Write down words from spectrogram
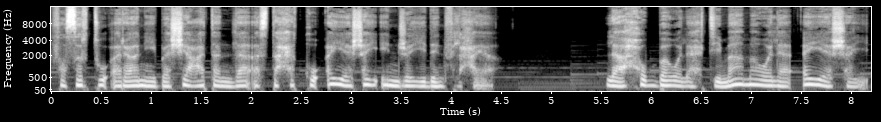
فصرت أراني بشعة لا أستحق أي شيء جيد في الحياة. لا حب ولا اهتمام ولا أي شيء.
